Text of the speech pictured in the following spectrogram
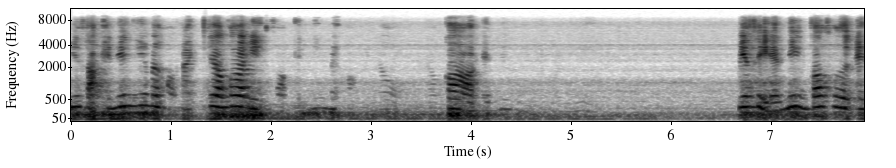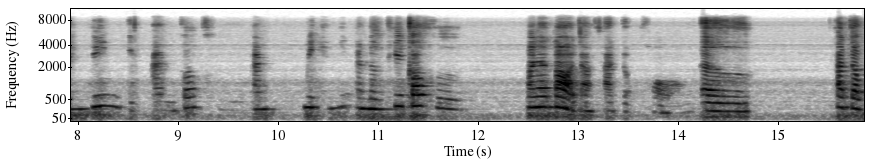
มีสองเอนดิ้งที่เป็นของไฮกี้แล้วก็อีกสองเอนดิ้งเป็นของมิโนแล้วก็เอนดิ้งมีสี่เอนดิ้งก็คือเอนดิ้งอีกอันก็คืออันมีเอนดิ้งอันหนึ่งที่ก็คือมันจะต่อจากฉากจบของเออฉากจบ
